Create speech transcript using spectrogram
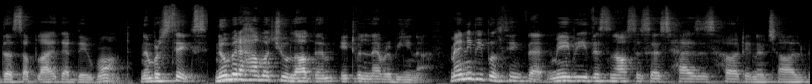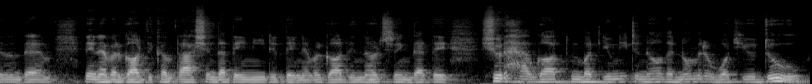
the supply that they want. Number six, no matter how much you love them, it will never be enough. Many people think that maybe this narcissist has this hurt inner child within them. They never got the compassion that they needed, they never got the nurturing that they should have gotten. But you need to know that no matter what you do,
